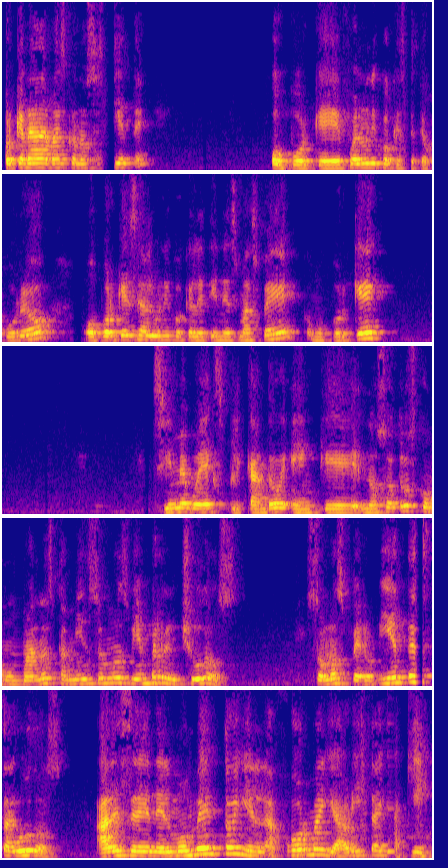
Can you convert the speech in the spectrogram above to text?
¿Porque nada más conoces siete? ¿O porque fue el único que se te ocurrió? ¿O porque es el único que le tienes más fe? ¿Cómo por qué? Sí me voy explicando en que nosotros como humanos también somos bien berrinchudos. Somos pero bien testarudos. Ha de ser en el momento y en la forma y ahorita y aquí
